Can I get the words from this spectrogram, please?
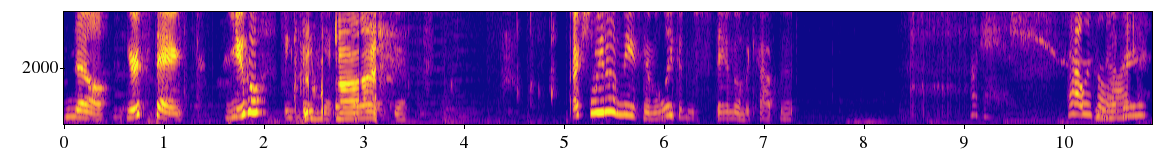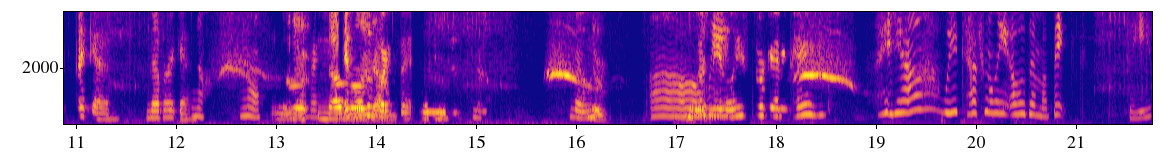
no, you're staying. You. Xavier. Goodbye. Thank you. Actually, we don't need him. All he did was stand on the cabinet. Okay. That was a Never lot. again. Never again. No. No. No, Never. never it wasn't again. worth it. Please. No. No. Oh, I mean, at least we're getting paid. yeah, we definitely owe them a big favor.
